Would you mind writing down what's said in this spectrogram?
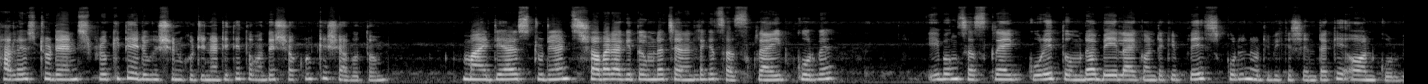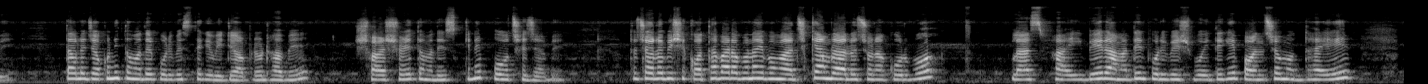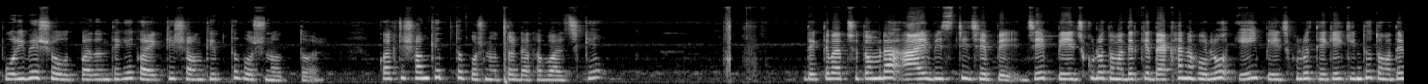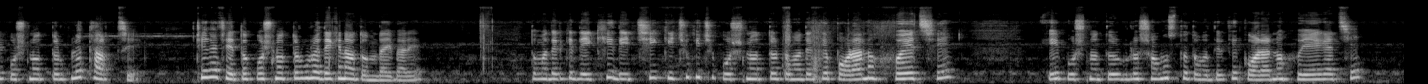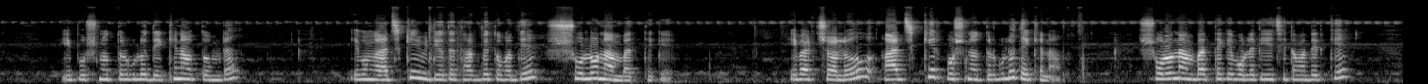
Hello students Prakriti education খুঁটিনাটিতে তোমাদের সকলকে স্বাগতম। মাই ডিয়ার স্টুডেন্টস সবার আগে তোমরা চ্যানেলটাকে সাবস্ক্রাইব করবে এবং সাবস্ক্রাইব করে তোমরা বেল আইকনটাকে প্রেস করে নোটিফিকেশানটাকে অন করবে। তাহলে যখনই তোমাদের পরিবেশ থেকে ভিডিও আপলোড হবে, সরাসরি তোমাদের স্ক্রিনে পৌঁছে যাবে। তো চলো বেশি কথা বাড়াবো না এবং আজকে আমরা আলোচনা করব ক্লাস ফাইভের আমাদের পরিবেশ বই থেকে পঞ্চম অধ্যায়ের পরিবেশ ও উৎপাদন থেকে কয়েকটি সংক্ষিপ্ত প্রশ্ন উত্তর কয়েকটি সংক্ষিপ্ত প্রশ্ন উত্তর দেখাবো আজকে। দেখতে পাচ্ছ তোমরা আই বৃষ্টি, ঝেপে। যে পেজগুলো তোমাদেরকে দেখানো হলো, এই পেজগুলো থেকেই কিন্তু তোমাদের প্রশ্ন উত্তরগুলো থাকছে। ঠিক আছে? তো প্রশ্ন উত্তরগুলো দেখে নাও তোমরা এবারে। তোমাদেরকে দেখিয়ে দিচ্ছি, কিছু কিছু প্রশ্ন উত্তর তোমাদেরকে পড়ানো হয়েছে। এই প্রশ্ন উত্তরগুলো সমস্ত তোমাদেরকে করানো হয়ে গেছে। এই প্রশ্ন উত্তরগুলো দেখে নাও তোমরা। এবং আজকের ভিডিওতে থাকবে তোমাদের ষোলো নাম্বার থেকে। এবার চলো আজকের প্রশ্ন উত্তরগুলো দেখে নাও। ষোলো নাম্বার থেকে বলে দিয়েছি তোমাদেরকে,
